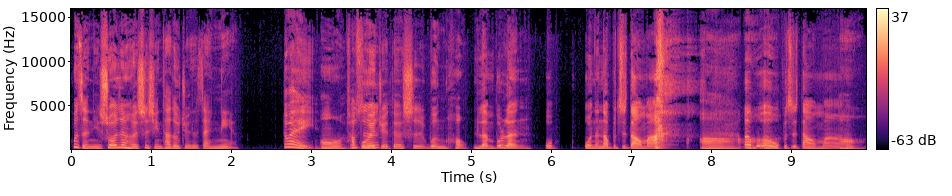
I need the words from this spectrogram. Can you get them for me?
或者你说任何事情，他都觉得在念。对哦，他不会觉得是问候，冷不冷？我我难道不知道吗？啊，饿不饿？我不知道吗？哦，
